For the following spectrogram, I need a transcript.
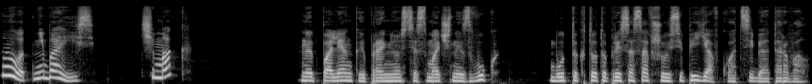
Вот, не боись. Чмак». Над полянкой пронесся смачный звук, будто кто-то присосавшуюся пиявку от себя оторвал.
